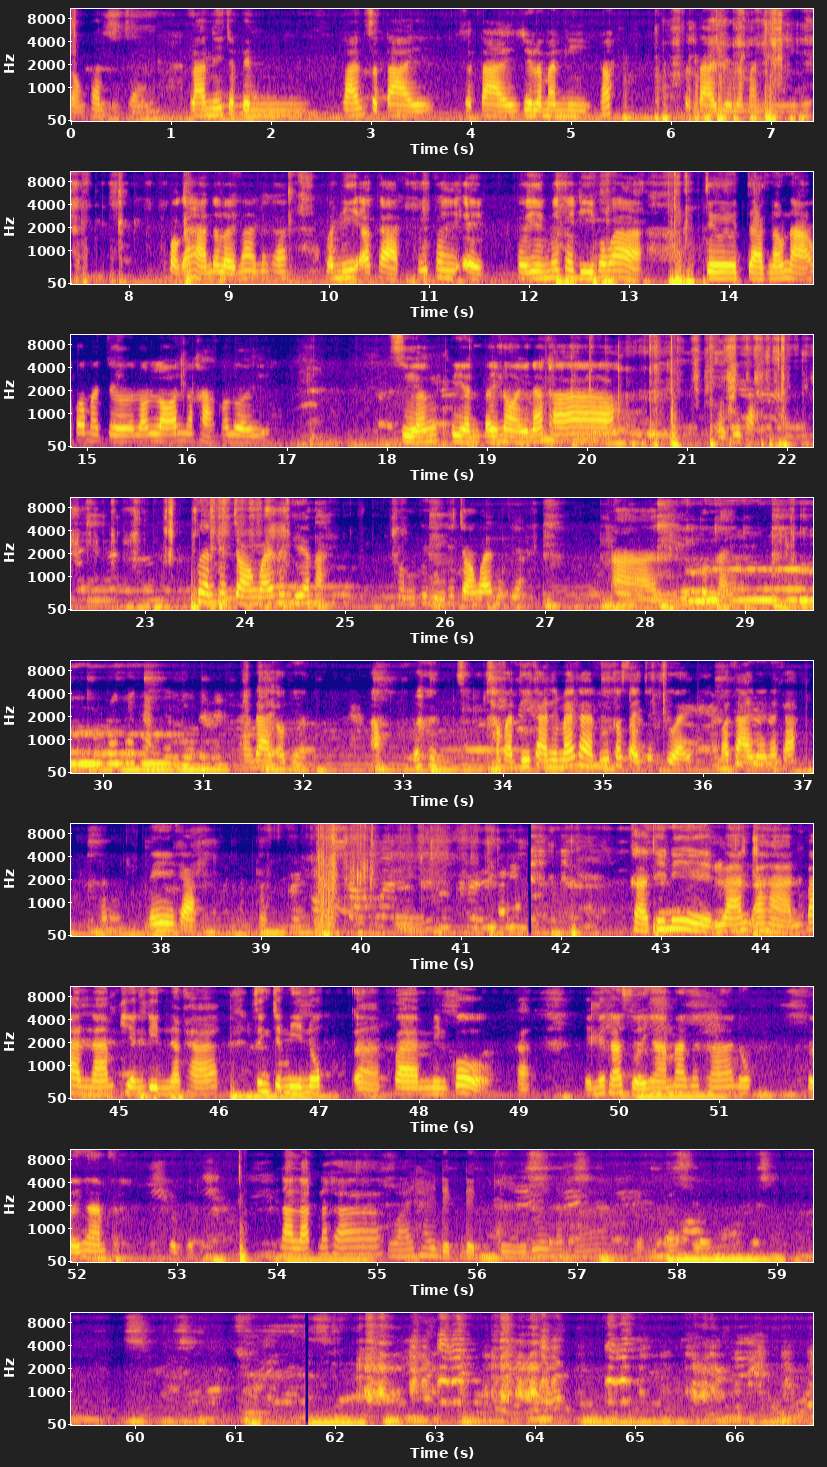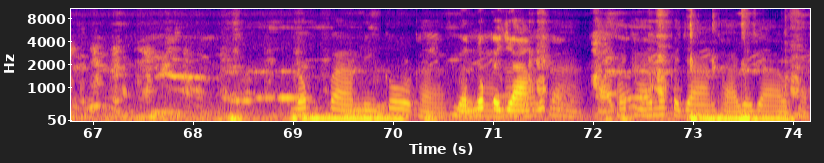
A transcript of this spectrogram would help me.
สองพันสิบสองร้านนี้จะเป็นร้านสไตล์สไตล์เยอรมนีเนาะสไตล์เยอรมนีนี่ค่ะ บอกอาหารอร่อยมากนะคะ วันนี้อากาศไม่ค่อยเอกตัวเองไม่ค่อยดี เพราะว่าเจอจากหนาวๆก็มาเจอร้อนๆนะคะ ก็เลย เสียงเปลี่ยนไปหน่อยนะคะสวัสดีค่ะ เพื่อนที่จองไว้เมื่อกี้ค่ะคนผู้หญิงที่จองไว้เมื่อกี้อ่ามีคนไหนได้โอเคอะสวัสดีค่ะเห็นไหมค่ะดูเขาใส่ชุดสวยมาถ่ายเลยนะคะ นี่ค่ะ ค่ะที่นี่ร้านอาหารบ้านน้ำเคียงดินนะคะ ซึ่งจะมีนกอ่อฟาร์มิงโก้ค่ะ เห็นไหมคะ สวยงามมากนะคะ นกสวยงามค่ะน่ารักนะคะ ไว้ให้เด็กๆดูด้วยนะคะ เหมือนนกกระยางหรือเปล่าค่ะคล้ายๆนกกระยางขายาวๆค่ะ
